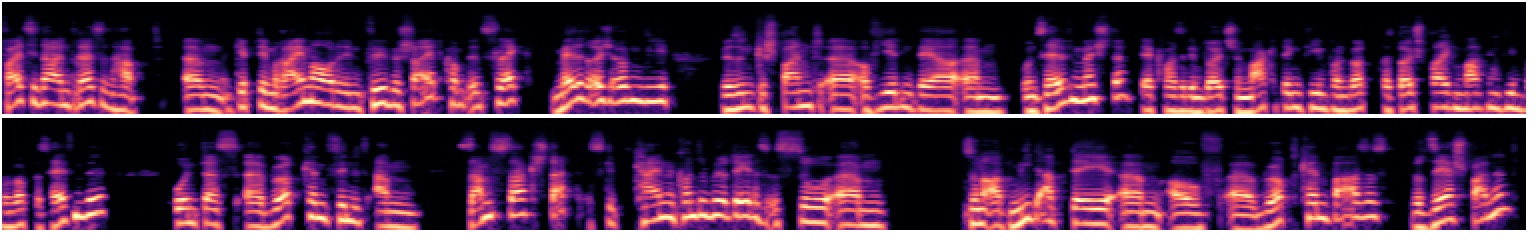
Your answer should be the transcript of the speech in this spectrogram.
Falls ihr da Interesse habt, ähm, gebt dem Reimer oder den Phil Bescheid, kommt in Slack, meldet euch irgendwie wir sind gespannt äh, auf jeden, der ähm, uns helfen möchte, der quasi dem deutschen Marketing-Team von WordPress, deutschsprachigen Marketing-Team von WordPress helfen will. Und das äh, WordCamp findet am Samstag statt. Es gibt keinen Contributor Day, das ist so ähm, so eine Art Meetup Day ähm, auf äh, WordCamp Basis. Wird sehr spannend.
